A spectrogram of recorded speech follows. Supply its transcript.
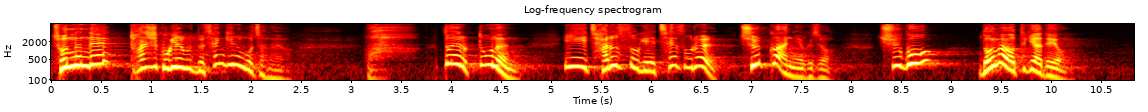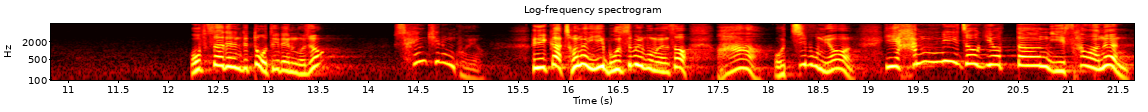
줬는데 다시 고개를 돌리면 생기는 거잖아요. 와, 또, 또는 이 자루 속에 채소를 줄 거 아니에요. 그죠? 주고 넣으면 어떻게 해야 돼요? 없어야 되는데 또 어떻게 되는 거죠? 생기는 거예요. 그러니까 저는 이 모습을 보면서 아, 어찌 보면 이 합리적이었던 이 사원은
